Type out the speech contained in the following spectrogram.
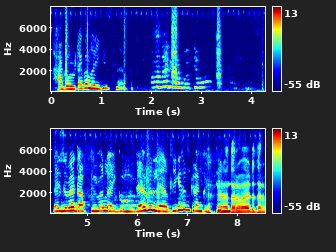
ছাগল টাগল হয়ে গেছে না। এই যে ভাই গাপ্পি বলে লেজ দেখেছেন ক্রাঙ্ক হ্যাঁ ধরো ভাই, এটা ধরো।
